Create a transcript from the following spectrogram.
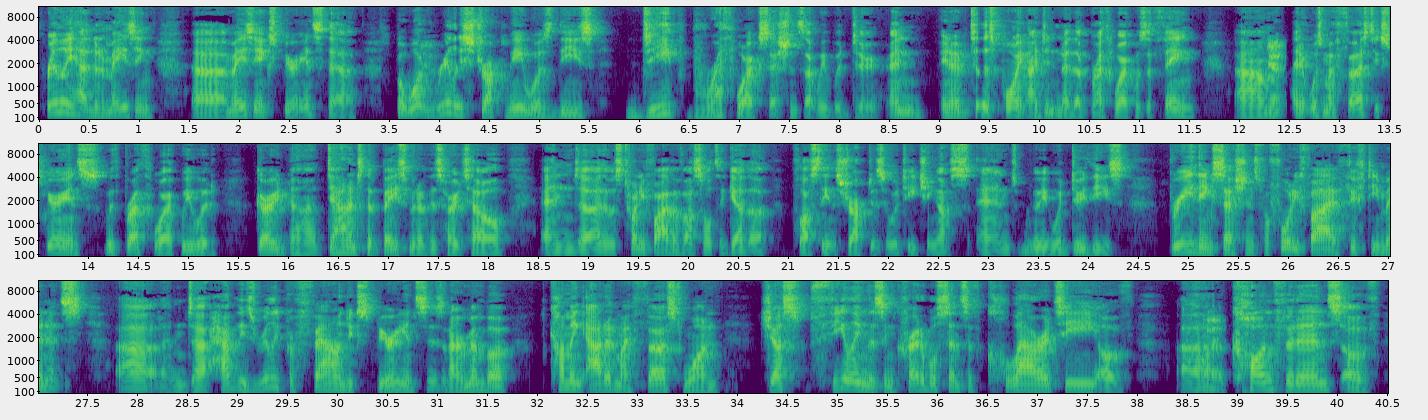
really had an amazing, uh, amazing experience there. But what really struck me was these deep breathwork sessions that we would do. And, you know, to this point, I didn't know that breathwork was a thing. Um, yeah. And it was my first experience with breathwork. We would go uh, down into the basement of this hotel and uh, there was 25 of us all together plus the instructors who were teaching us and we would do these breathing sessions for 45 50 minutes uh, mm-hmm. and uh, have these really profound experiences and i remember coming out of my first one just feeling this incredible sense of clarity of uh, right. confidence of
